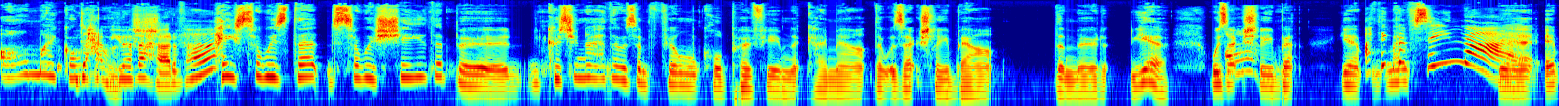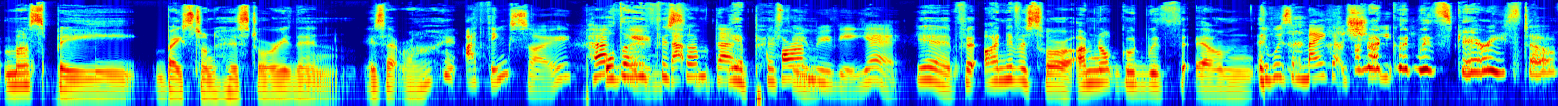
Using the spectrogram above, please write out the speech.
Oh my god! Have you ever heard of her? Hey, so is that so? Is she the bird? Because you know how there was a film called Perfume that came out that was actually about the murder. Yeah, was actually about. Yeah, Oh. I think I've seen that. Yeah, it must be based on her story. Then is that right? I think so. Perfume. Although for that, some- that yeah, horror movie, yeah. Yeah, for, I never saw it. I'm not good with. um It was a makeup. I'm not good with scary stuff.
